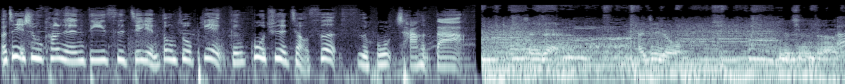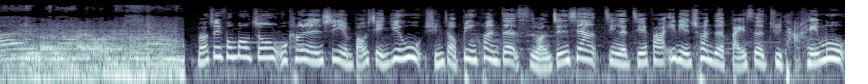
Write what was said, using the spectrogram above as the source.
而这也是吴康仁第一次接演动作片，跟过去的角色似乎差很大。现在还记得我？叶真的也来了，还好。麻醉风暴中，吴康仁饰演保险业务，寻找病患的死亡真相，进而揭发一连串的白色巨塔黑幕。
